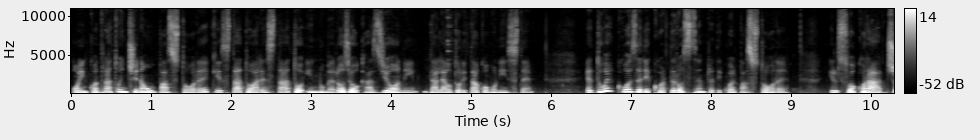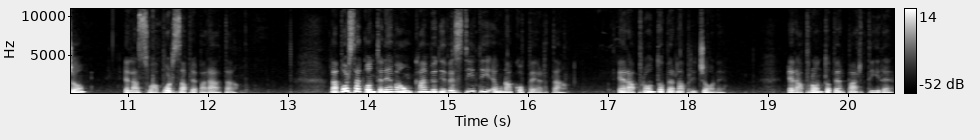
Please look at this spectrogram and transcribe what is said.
ho incontrato in Cina un pastore che è stato arrestato in numerose occasioni dalle autorità comuniste. E due cose ricorderò sempre di quel pastore, il suo coraggio e la sua borsa preparata. La borsa conteneva un cambio di vestiti e una coperta. Era pronto per la prigione era pronto per partire.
